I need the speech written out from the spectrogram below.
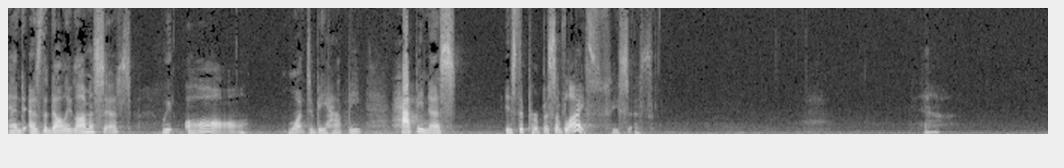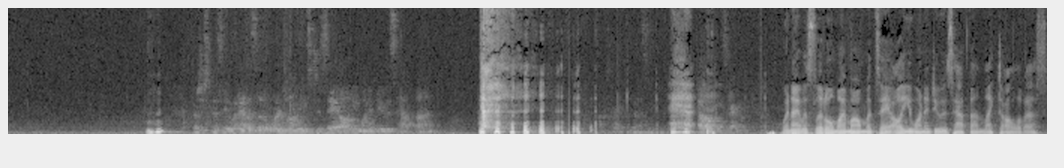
And as the Dalai Lama says, we all want to be happy. Happiness is the purpose of life, he says. Yeah. Mm-hmm. I was just going to say, when I was little, my mom used to say, all you want to do is have fun. when I was little, my mom would say, all you want to do is have fun, like to all of us.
